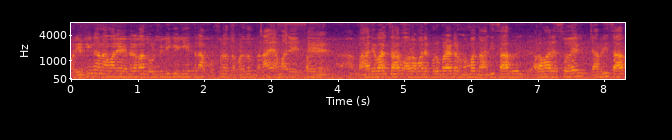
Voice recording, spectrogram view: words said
और यकीनन हमारे हैदराबाद ओल्ड सिटी के लिए इतना खूबसूरत, ज़बरदस्त बनाए हमारे महादेवाल साहब और हमारे प्रोपराइटर मोहम्मद नादी साहब और हमारे सोहेल जाबरी साहब।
